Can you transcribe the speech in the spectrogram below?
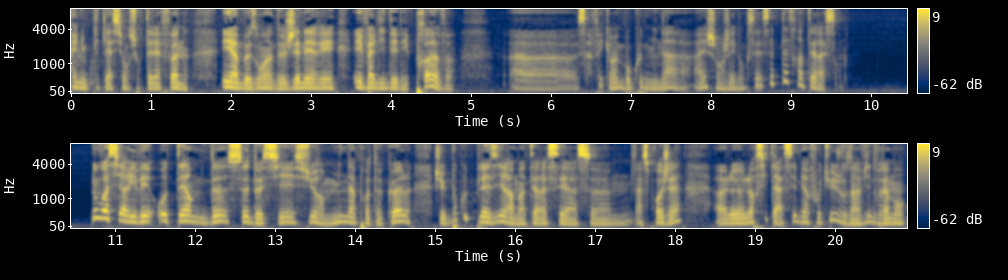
une application sur téléphone et a besoin de générer et valider des preuves, euh, ça fait quand même beaucoup de mina à, échanger, donc c'est peut-être intéressant. Nous voici arrivés au terme de ce dossier sur Mina Protocol. J'ai eu beaucoup de plaisir à m'intéresser à ce projet. Euh, leur site est assez bien foutu, je vous invite vraiment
